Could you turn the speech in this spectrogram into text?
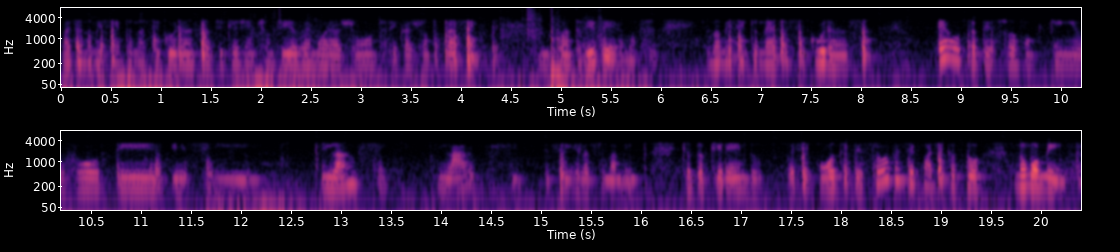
mas eu não me sinto na segurança de que a gente um dia vai morar junto, ficar junto para sempre, enquanto vivermos. Eu não me sinto nessa segurança. É outra pessoa com quem eu vou ter esse lance, lance, esse relacionamento que eu tô querendo? Vai ser com outra pessoa ou vai ser com essa que eu tô no momento?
